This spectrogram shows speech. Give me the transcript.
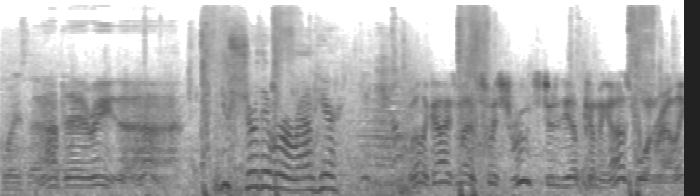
Subway's that Not there either, huh? Are You sure they were around here? Well, the guys might have switched routes due to the upcoming Osborn rally.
